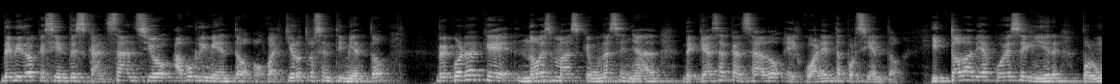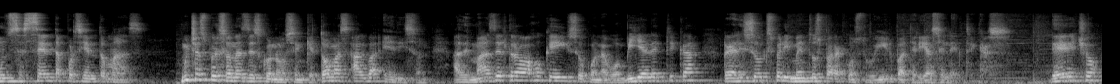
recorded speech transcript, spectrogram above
debido a que sientes cansancio, aburrimiento o cualquier otro sentimiento, recuerda que no es más que una señal de que has alcanzado el 40% y todavía puedes seguir por un 60% más. Muchas personas desconocen que Thomas Alva Edison, además del trabajo que hizo con la bombilla eléctrica, realizó experimentos para construir baterías eléctricas. De hecho,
